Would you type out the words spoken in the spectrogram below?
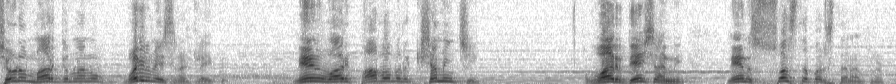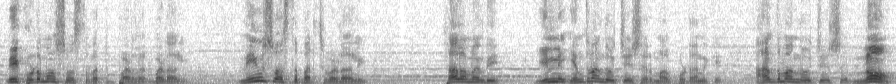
చెడు మార్గములను వదిలివేసినట్లయితే నేను వారి పాపమును క్షమించి వారి దేశాన్ని నేను స్వస్థపరుస్తాను అంటున్నాడు. నీ కుటుంబం స్వస్థపరచబడాలి. నేను స్వస్థపరచబడాలి. చాలామంది ఇన్ని ఎంతమంది వచ్చేసారు మా కూటానికి? అంతమంది వచ్చేసారు. నో!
